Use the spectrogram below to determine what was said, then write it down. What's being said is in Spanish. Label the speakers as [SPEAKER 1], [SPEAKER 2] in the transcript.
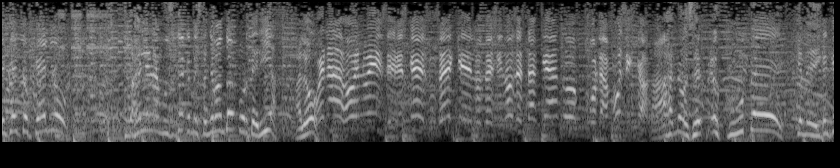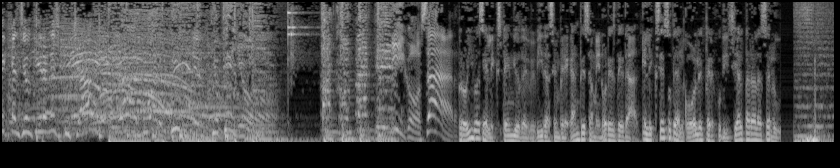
[SPEAKER 1] ¡Eh! ¡Pásame la botella choqueño! ¡Bájale la música que me están llamando a portería! ¡Aló!
[SPEAKER 2] Buenas, joven Luis. Es que sucede que los vecinos se están quedando por la música.
[SPEAKER 1] ¡Ah, no se preocupe! Que me digan qué canción quieren escuchar.
[SPEAKER 3] y gozar.
[SPEAKER 4] Prohíbas el expendio de bebidas embriagantes a menores de edad. El exceso de alcohol es perjudicial para la salud.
